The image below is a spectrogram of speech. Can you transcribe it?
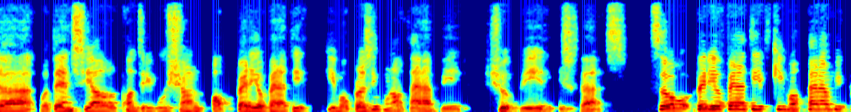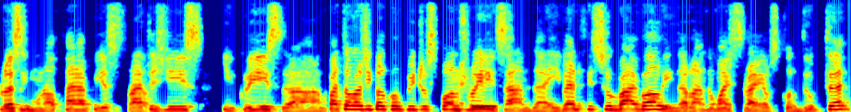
the potential contribution of perioperative immunotherapy should be discussed. So perioperative chemotherapy plus immunotherapy strategies increase the pathological complete response rates and the event-free survival in the randomized trials conducted.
